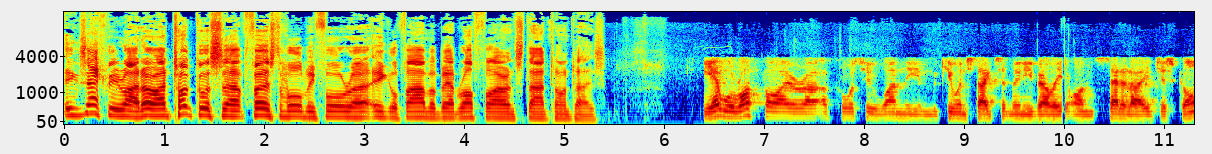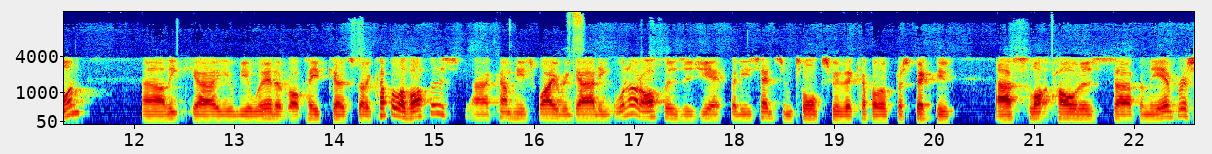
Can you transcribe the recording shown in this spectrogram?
Exactly right. All right, talk to us uh, first of all before uh, Eagle Farm about Rothfire and Star Tontes. Yeah, well, Rothfire, uh, of course, who won the McEwen Stakes at Moonee Valley on Saturday, just gone. Uh, I think uh, you'll be aware that Rob Heathcote's got a couple of offers uh, come his way regarding, well, not offers as yet, but he's had some talks with a couple of prospective uh, slot holders uh, from the Everest.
